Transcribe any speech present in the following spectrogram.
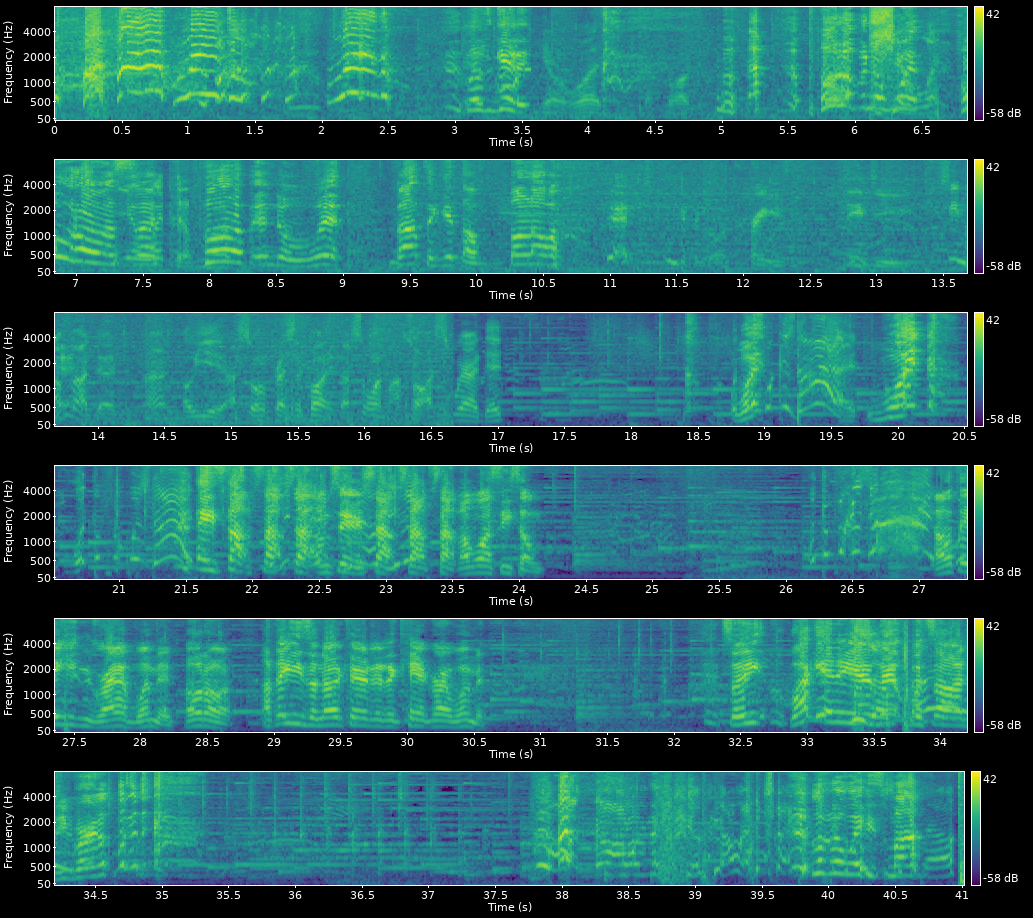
Let's get it. Yo, what the fuck? Pull up in the Yo, whip. what- Hold on, Yo, son. Pull up in the whip. About to get the blow. Nigga going crazy. GG. She I'm mad. not dead, man. Oh yeah, I saw him pressing buttons. I saw him. I saw. I swear I did. What, What? the fuck is that? What? What the fuck was that? Hey, stop, stop, stop. I'm serious. Stop, stop, stop. I want to see something. What the fuck is that? I don't think he can grab women. Hold on. I think he's another character that can't grab women. So he, why can't he He's have that perv. Wasaji, bro? Look at that. Fuck, no, I wanted to kill him. I tried to Look at the way he smiles. now.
